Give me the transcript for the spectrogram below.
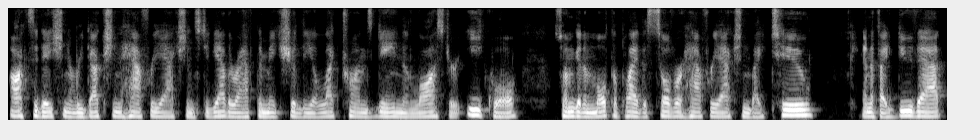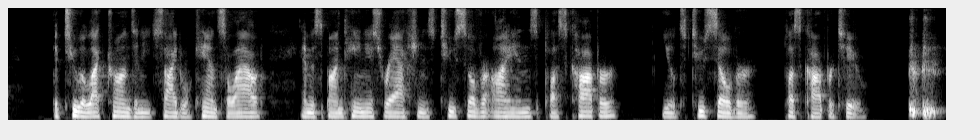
oxidation and reduction half reactions together, I have to make sure the electrons gained and lost are equal. So I'm going to multiply the silver half reaction by two. And if I do that, the two electrons on each side will cancel out and the spontaneous reaction is two silver ions plus copper yields two silver plus copper 2.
